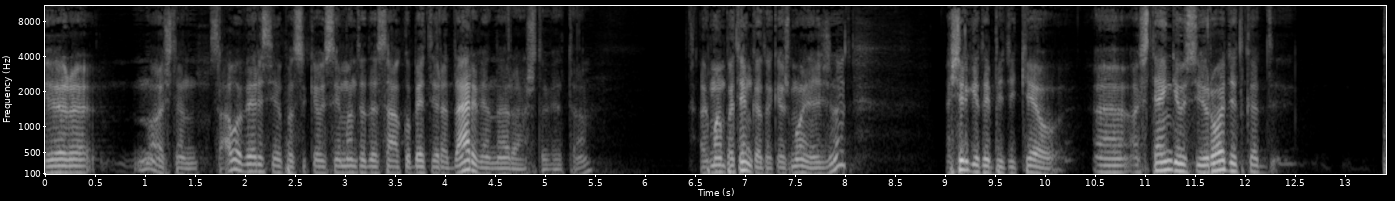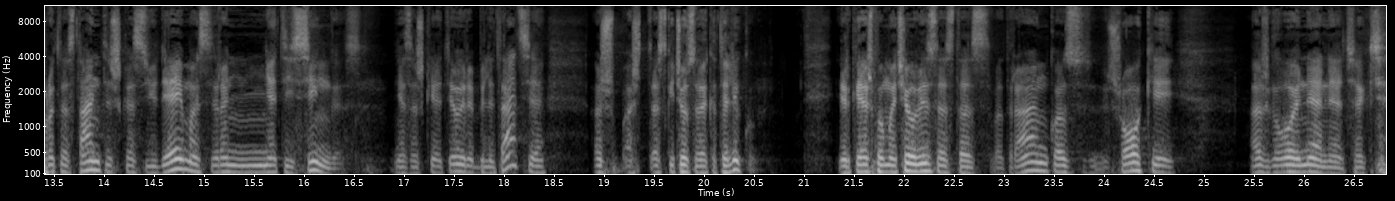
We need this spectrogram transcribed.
Ir, nu, aš ten savo versiją pasakiau, jisai man tada sako, bet yra dar viena rašto vieta. Ar man patinka tokie žmonės, žinot? Aš irgi taip įtikėjau. Aš stengiausi įrodyti, kad protestantiškas judėjimas yra neteisingas. Nes aš kai atėjau į reabilitaciją, aš, aš, aš skaičiau save kataliku. Ir kai aš pamačiau visas tas vat, rankos, šokiai, aš galvoju, ne, ne, čia, čia.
